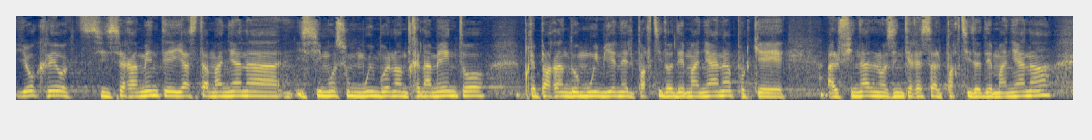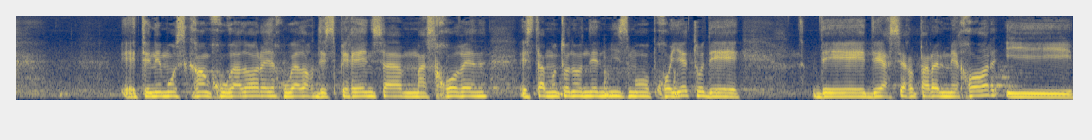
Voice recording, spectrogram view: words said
Yo creo, sinceramente, ya esta mañana hicimos un muy buen entrenamiento, preparando muy bien el partido de mañana, porque al final nos interesa el partido de mañana. Eh, tenemos gran jugadores, jugador de experiencia, más joven. Estamos todos en el mismo proyecto de, de, de hacer para el mejor y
